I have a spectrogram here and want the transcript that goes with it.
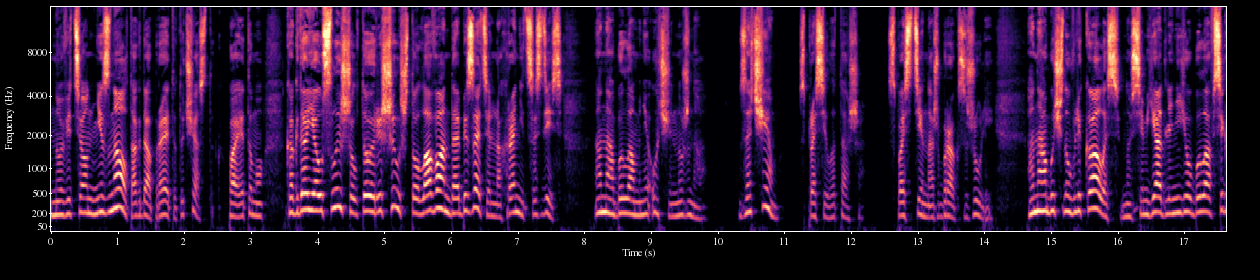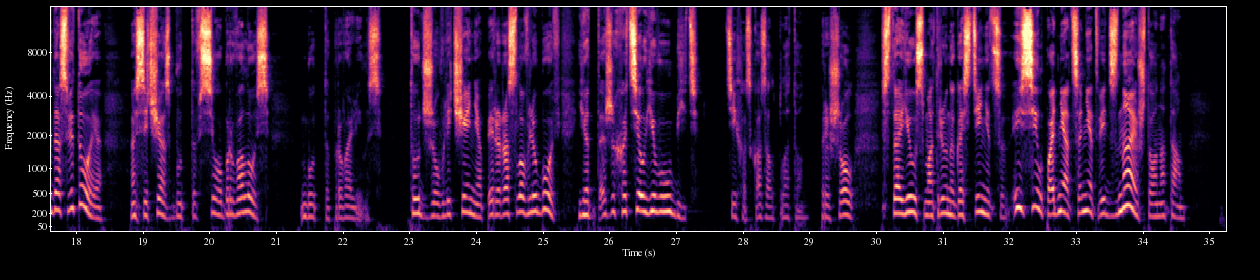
Но ведь он не знал тогда про этот участок. Поэтому, когда я услышал, то решил, что лаванда обязательно хранится здесь. Она была мне очень нужна. Зачем? спросила Таша. Спасти наш брак с Жулей. Она обычно увлекалась, но семья для нее была всегда святое, а сейчас будто все оборвалось, будто провалилось. Тут же увлечение переросло в любовь. Я даже хотел его убить, тихо сказал Платон. Пришел, стою, смотрю на гостиницу, и сил подняться нет, ведь знаю, что она там.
